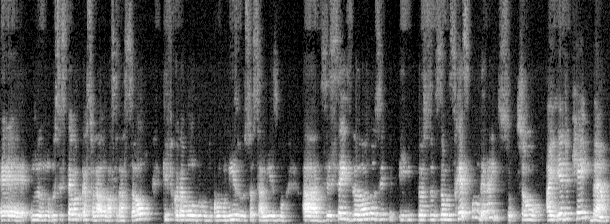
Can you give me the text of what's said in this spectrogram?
é, no, no sistema educacional da nossa nação, que ficou na mão do, do comunismo, do socialismo há 16 anos, e, e nós precisamos responder a isso. So I educate them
